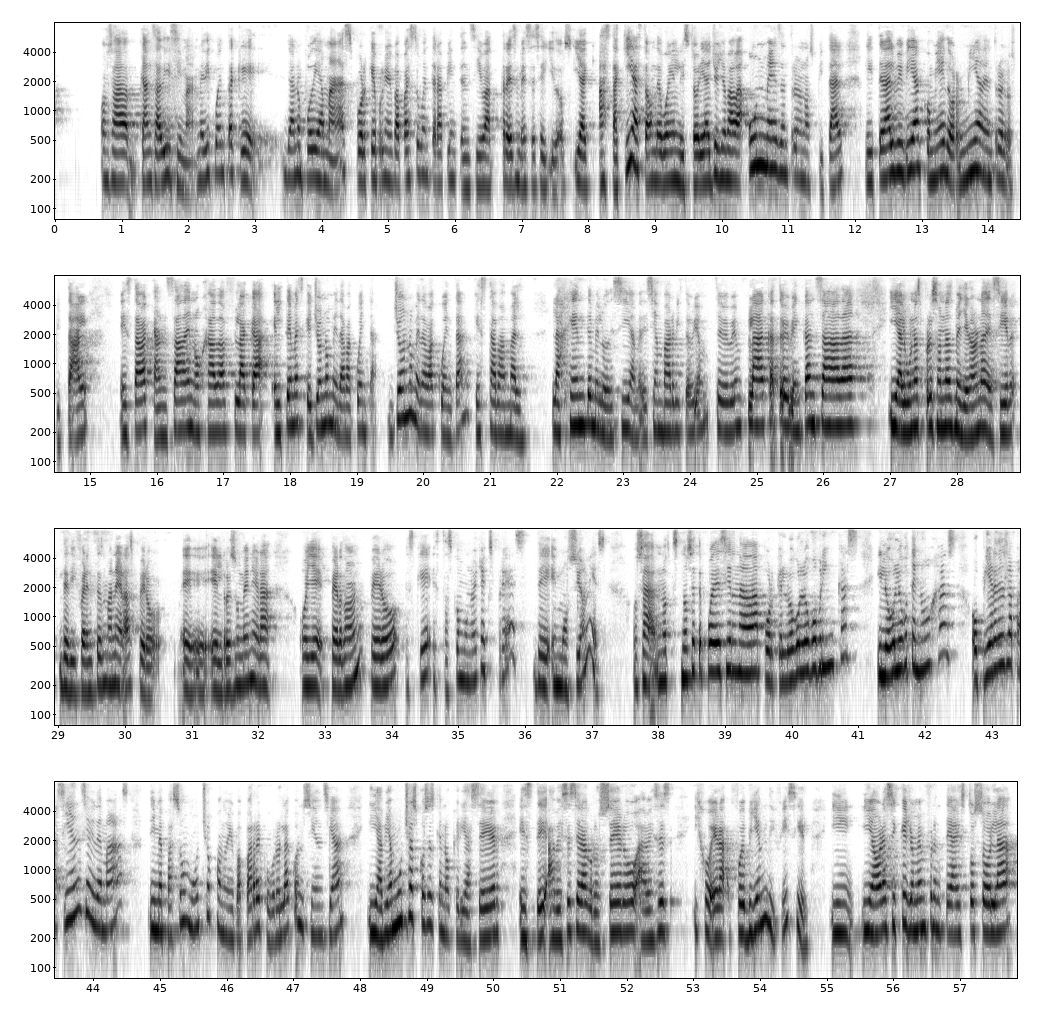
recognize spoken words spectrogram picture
o sea, cansadísima. Me di cuenta que ya no podía más. ¿Por qué? Porque mi papá estuvo en terapia intensiva tres meses seguidos. Y hasta aquí, hasta donde voy en la historia, yo llevaba un mes dentro de un hospital. Literal, vivía, comía y dormía dentro del hospital estaba cansada, enojada, flaca. El tema es que yo no me daba cuenta, yo no me daba cuenta que estaba mal. La gente me lo decía, me decían, Barbie, te ve bien, flaca, te ve bien cansada. Y algunas personas me llegaron a decir de diferentes maneras, pero eh, el resumen era, oye, perdón, pero es que estás como un hoyo express de emociones. O sea, no, no, se te puede decir nada porque luego, luego brincas y luego, luego te enojas o pierdes la paciencia y demás. Y me pasó mucho cuando mi papá recobró la conciencia y había muchas cosas que no quería hacer, este, a veces era grosero, a veces, hijo, era, fue bien difícil. Y, y ahora sí que yo me enfrenté a esto sola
